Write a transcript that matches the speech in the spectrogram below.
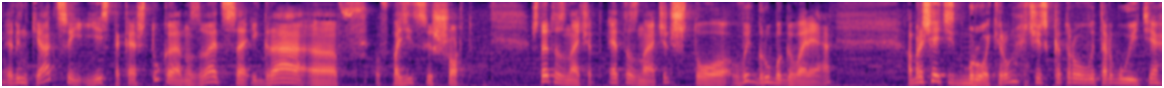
рынке акций есть такая штука, называется игра э, в, в позиции шорт. Что это значит? Это значит, что вы, грубо говоря, обращаетесь к брокеру, через которого вы торгуете,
